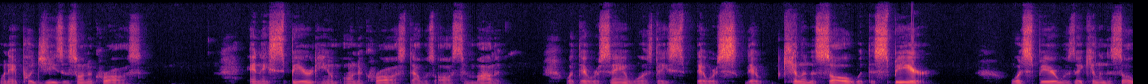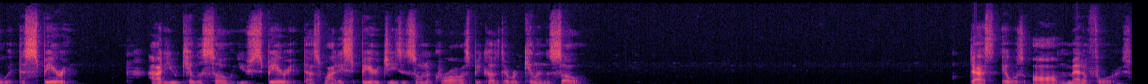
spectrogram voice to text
when they put Jesus on the cross and they speared him on the cross, that was all symbolic. What they were saying was they they were they were killing the soul with the spear. What spear was they killing the soul with? The spirit. How do you kill a soul? You spirit. That's why they speared Jesus on the cross because they were killing the soul. That's it was all metaphors.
